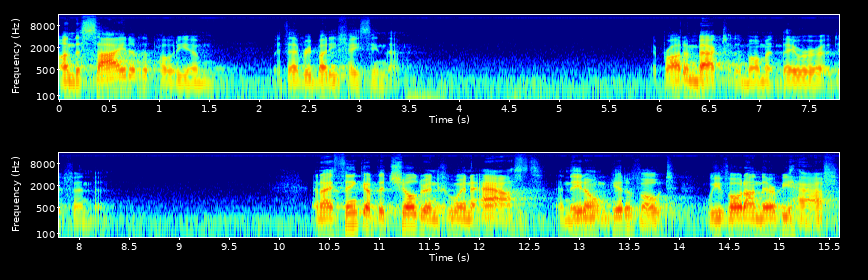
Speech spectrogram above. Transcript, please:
on the side of the podium with everybody facing them. It brought them back to the moment they were a defendant. And I think of the children who, when asked, and they don't get a vote, we vote on their behalf,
